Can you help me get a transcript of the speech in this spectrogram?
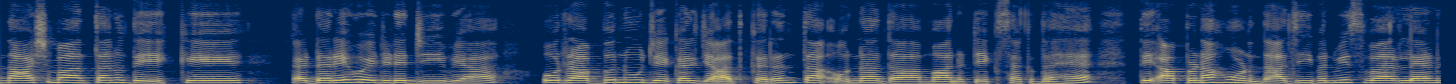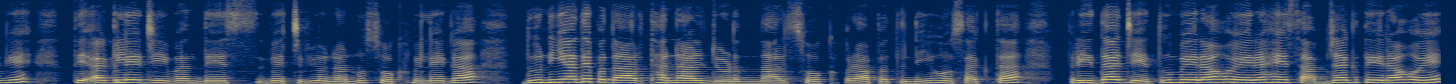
ਨਾਸ਼ਮਾਨਤਾ ਨੂੰ ਦੇਖ ਕੇ ਡਰੇ ਹੋਏ ਜਿਹੜੇ ਜੀਵ ਆ, ਉਹ ਰੱਬ ਨੂੰ ਜੇਕਰ ਯਾਦ ਕਰਨ ਤਾਂ ਉਹਨਾਂ ਦਾ ਮਨ ਟਿਕ ਸਕਦਾ ਹੈ ਤੇ ਆਪਣਾ ਹੁਣ ਦਾ ਜੀਵਨ ਵੀ ਸਵਾਰ ਲੈਣਗੇ ਤੇ ਅਗਲੇ ਜੀਵਨ ਦੇ ਵਿੱਚ ਵੀ ਉਹਨਾਂ ਨੂੰ ਸੁੱਖ ਮਿਲੇਗਾ। ਦੁਨੀਆ ਦੇ ਪਦਾਰਥਾਂ ਨਾਲ ਜੁੜਨ ਨਾਲ ਸੁੱਖ ਪ੍ਰਾਪਤ ਨਹੀਂ ਹੋ ਸਕਦਾ। ਫਰੀਦਾ ਜੇ ਤੂੰ ਮੇਰਾ ਹੋਏ ਰਹੇ, ਸਭ ਜਗ ਤੇਰਾ ਹੋਏ,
